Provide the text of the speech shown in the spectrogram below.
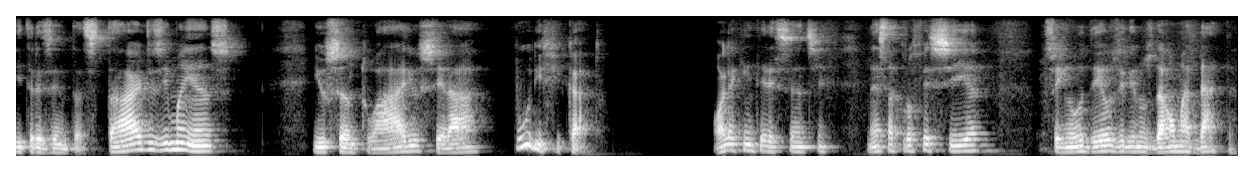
e trezentas tardes e manhãs, e o santuário será purificado. Olha que interessante nesta profecia, o Senhor Deus ele nos dá uma data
